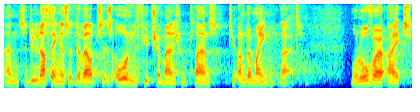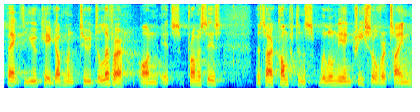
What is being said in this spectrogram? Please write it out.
and to do nothing as it develops its own future management plans to undermine that. Moreover, I expect the UK government to deliver on its promises that our competence will only increase over time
